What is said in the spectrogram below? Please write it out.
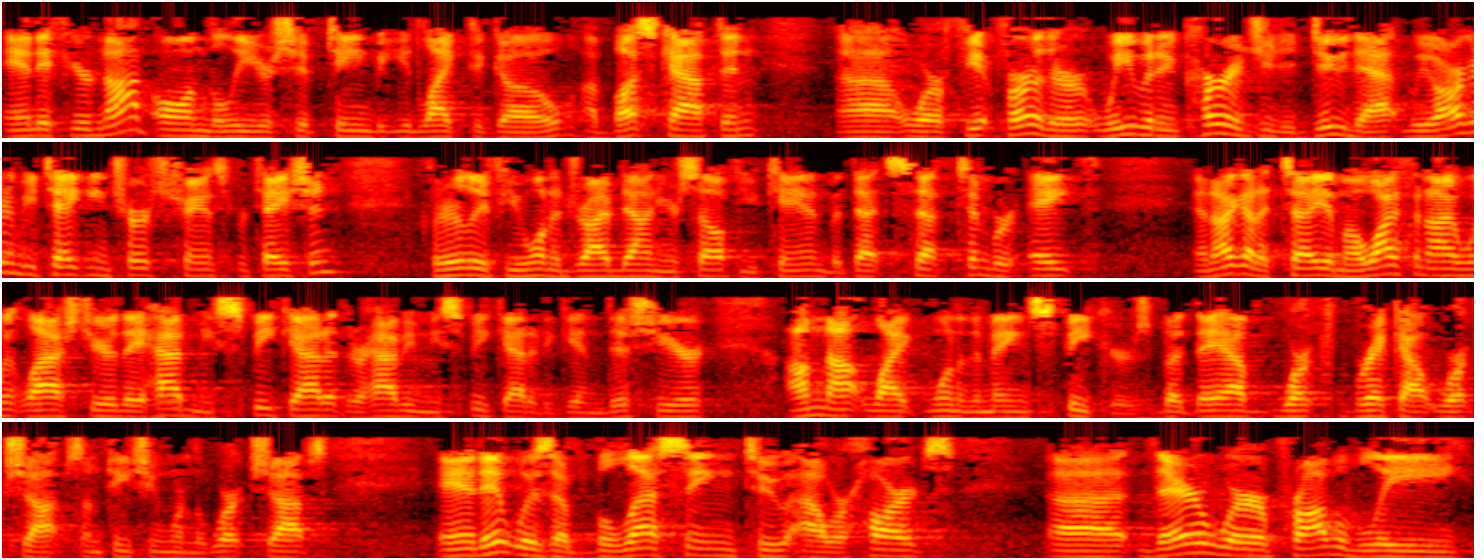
And if you're not on the leadership team but you'd like to go, a bus captain uh, or further, we would encourage you to do that. We are going to be taking church transportation. Clearly, if you want to drive down yourself, you can, but that's September 8th. And I got to tell you, my wife and I went last year. They had me speak at it. They're having me speak at it again this year. I'm not like one of the main speakers, but they have work, breakout workshops. I'm teaching one of the workshops. And it was a blessing to our hearts. Uh, there were probably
